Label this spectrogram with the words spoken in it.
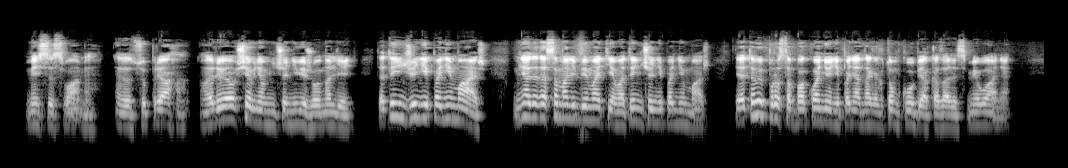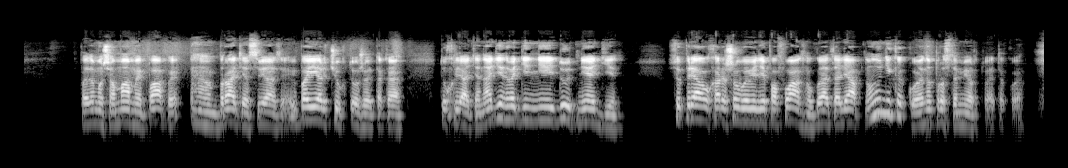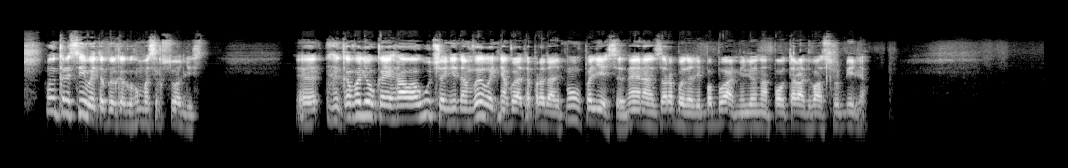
Вместе с вами этот супряга. Говорю, я вообще в нем ничего не вижу, он олень. Да ты ничего не понимаешь. У меня это самая любимая тема, ты ничего не понимаешь. И это вы просто бакланё непонятно как в том клубе оказались в Милане. Потому что мамы, папы, братья связи. И Боярчук тоже такая тухлятина. Один в один не идут, ни один. Супрягу хорошо вывели по флангу, куда-то ляпнул. Ну, никакой, она просто мертвая такое. Он красивый такой, как гомосексуалист. Э, Ковалевка играла лучше, они там велетня куда-то продали, по-моему, в Полесье. Наверное, заработали бабла, миллиона полтора-два срубили.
